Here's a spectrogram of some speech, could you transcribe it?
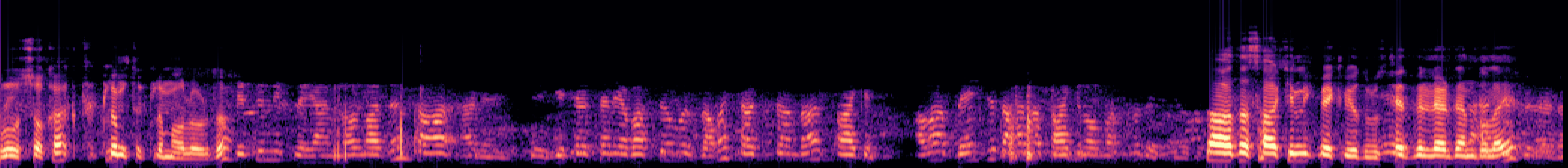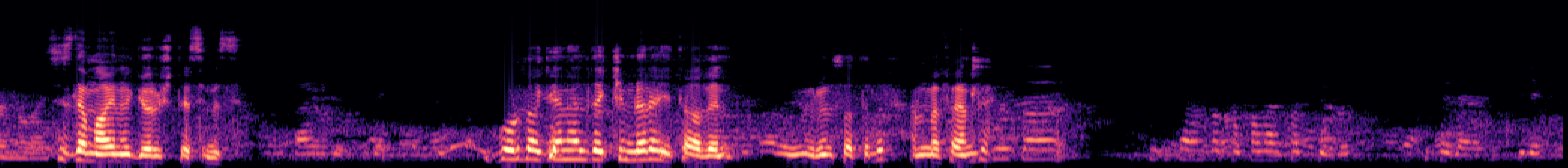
Bu sokak tıklım tıklım olurdu. Kesinlikle yani normalden daha hani e, geçen seneye baktığımız zaman çarşı şu an daha sakin. Ama bence daha da sakin olmasını bekliyorduk. Daha da sakinlik bekliyordunuz tedbirlerden dolayı. Tedbirlerden dolayı. Siz de mi aynı görüştesiniz? Burada genelde kimlere hitaben ürün satılır hanımefendi? Burada çocuklarımıza tokalar satıyoruz. Küpeler, bileklikler.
